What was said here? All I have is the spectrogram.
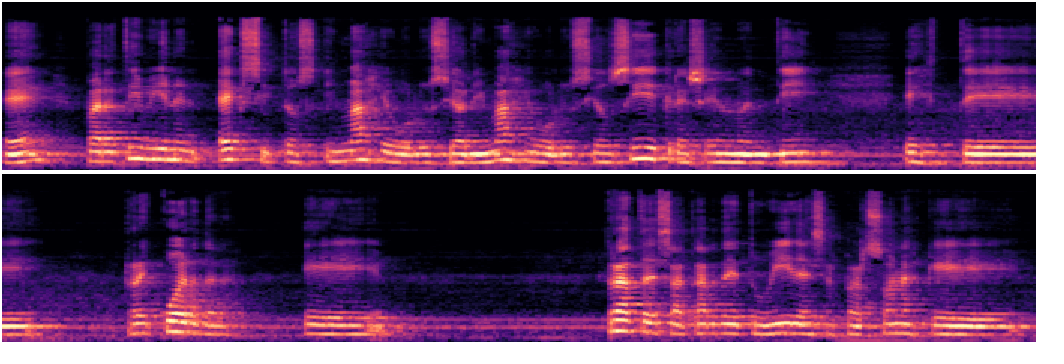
¿eh? Para ti vienen éxitos y más evolución y más evolución. Sigue creyendo en ti. Este, recuerda, eh, trata de sacar de tu vida esas personas que,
